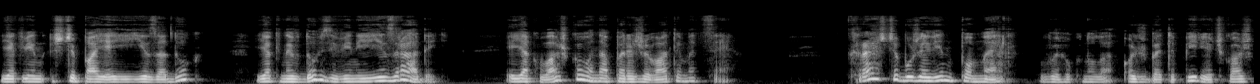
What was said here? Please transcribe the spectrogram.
як він щипає її задок, як невдовзі він її зрадить, і як важко вона переживатиме це. Краще б уже він помер. вигукнула Ольжбета Пір'ячко, аж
